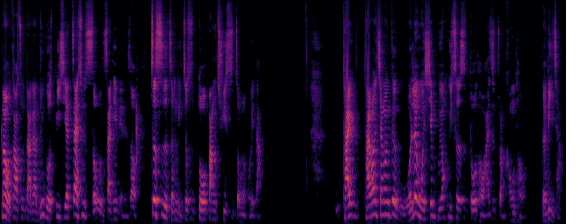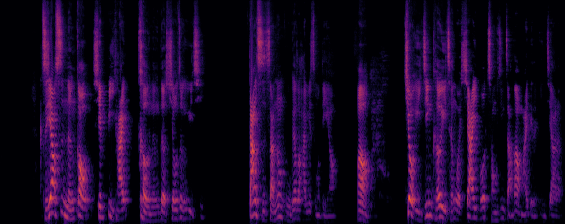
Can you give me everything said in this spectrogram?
那我告诉大家，如果 BCI 再次守稳三千点的时候，这次的整理就是多方趋势中的回档。台台湾相关个股，我认为先不用预测是多头还是转空头的立场，只要是能够先避开可能的修正预期，当时散装股票都还没什么跌哦，啊，就已经可以成为下一波重新找到买点的赢家了。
